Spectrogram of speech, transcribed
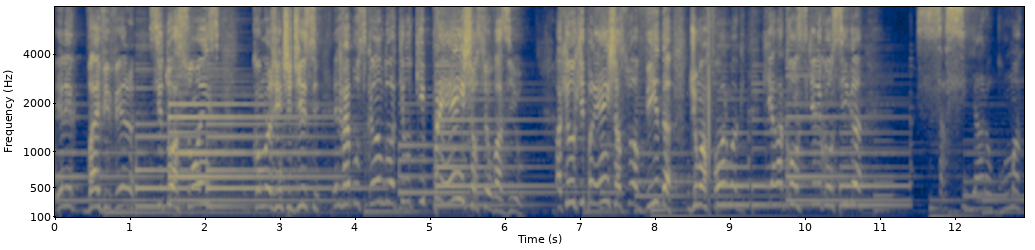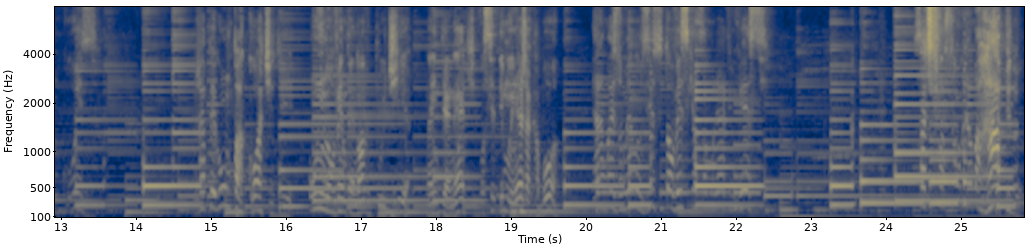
Ele vai viver situações, como a gente disse, ele vai buscando aquilo que preencha o seu vazio aquilo que preenche a sua vida de uma forma que, ela, que ele consiga saciar alguma coisa. Já pegou um pacote de R$1,99 por dia na internet? Você de manhã já acabou? Era mais ou menos isso, talvez, que essa mulher vivesse. Satisfação acaba rápido.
